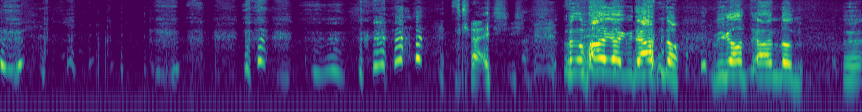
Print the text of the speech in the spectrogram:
Das Geilste ist, Oder mal gegen den anderen. Wie geht der anderen? Äh,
